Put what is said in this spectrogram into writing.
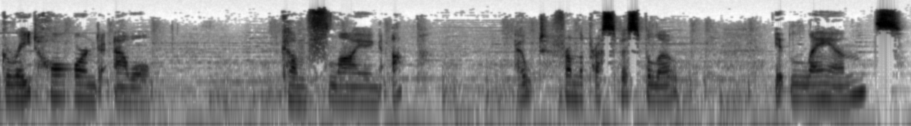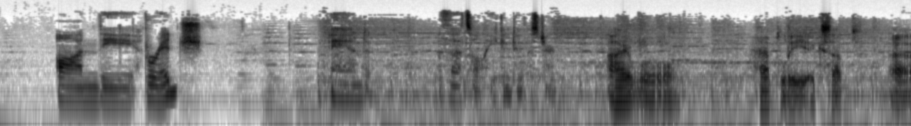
great horned owl come flying up out from the precipice below. It lands on the bridge, and that's all he can do this turn. I will happily accept uh,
